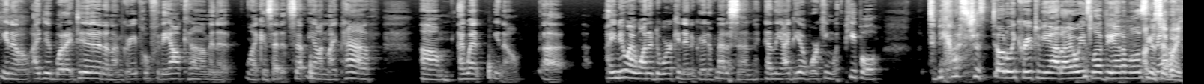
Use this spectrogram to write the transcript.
you know, I did what I did and I'm grateful for the outcome. And it, like I said, it set me on my path. Um, I went, you know, uh, I knew I wanted to work in integrative medicine and the idea of working with people to be honest, just totally creeped me out. I always loved animals. I'm the know? same way.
